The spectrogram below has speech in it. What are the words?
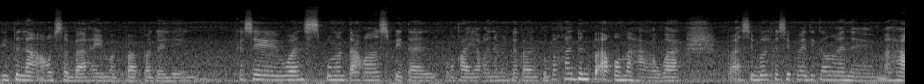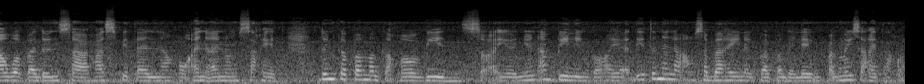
dito lang ako sa bahay magpapagaling. Kasi once pumunta ako ng hospital, kung kaya ko naman katawan ko, baka doon pa ako mahawa. Possible kasi pwede kang ano, eh, mahawa pa doon sa hospital ng kung ano-anong sakit. Doon ka pa magka-COVID. So, ayun, yun ang feeling ko. Kaya dito na lang ako sa bahay nagpapagaling. Pag may sakit ako,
